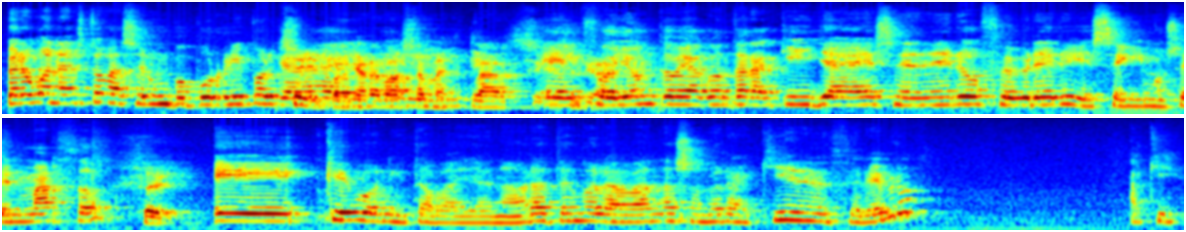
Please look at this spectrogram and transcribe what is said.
Pero bueno, esto va a ser un popurrí porque Sí, ahora porque el, ahora vas a mezclar, sí, el sí, follón que voy a contar aquí ya es enero, febrero y seguimos en marzo. Sí. Eh, qué bonita Bayana. Ahora tengo la banda sonora aquí en el cerebro. Aquí,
